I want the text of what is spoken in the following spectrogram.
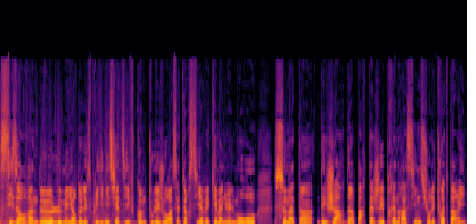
6h22, le meilleur de l'esprit d'initiative comme tous les jours à cette heure-ci avec Emmanuel Moreau. Ce matin, des jardins partagés prennent racine sur les toits de Paris.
